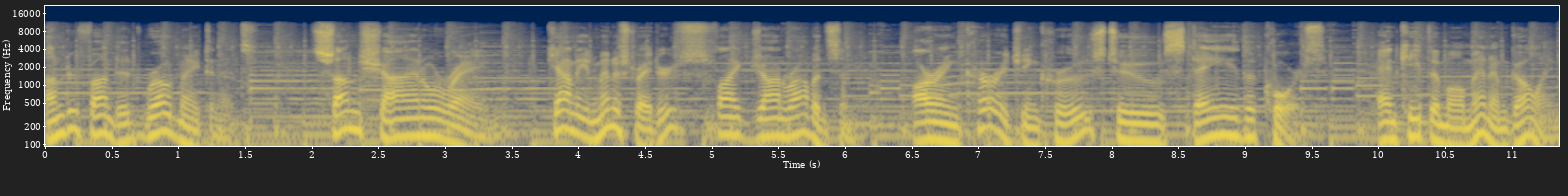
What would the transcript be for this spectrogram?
underfunded road maintenance. Sunshine or rain, county administrators like John Robinson are encouraging crews to stay the course and keep the momentum going,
